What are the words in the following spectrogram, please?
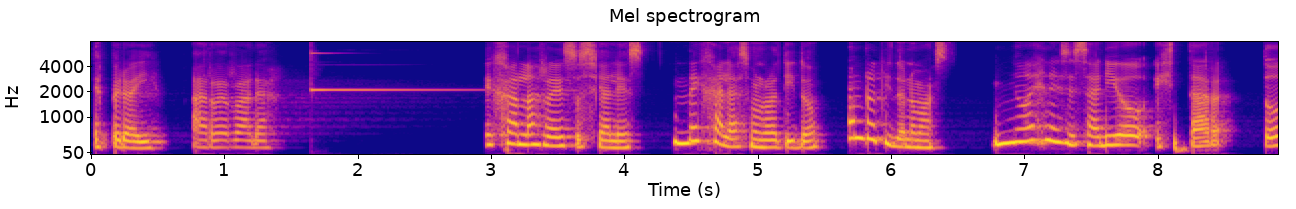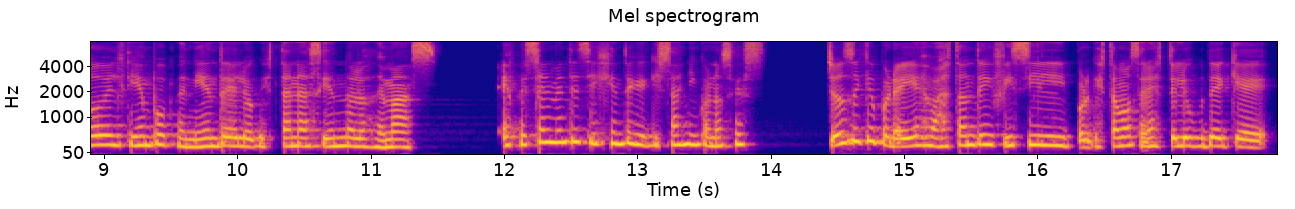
te espero ahí. Arre rara. Dejar las redes sociales. Déjalas un ratito, un ratito nomás. No es necesario estar todo el tiempo pendiente de lo que están haciendo los demás especialmente si hay gente que quizás ni conoces. Yo sé que por ahí es bastante difícil porque estamos en este loop de que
